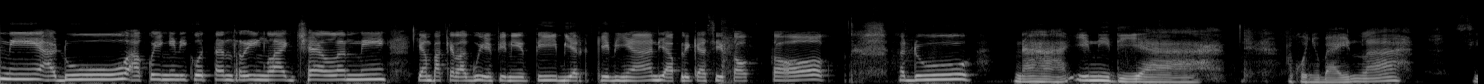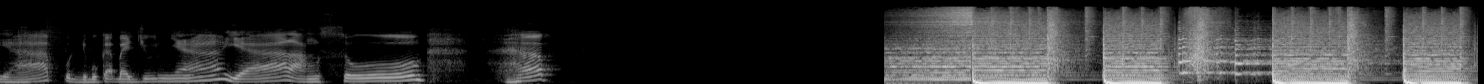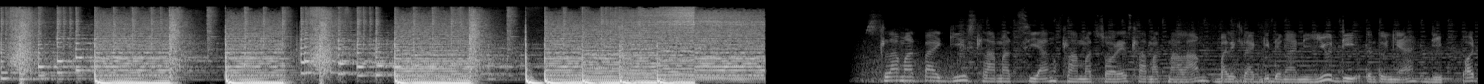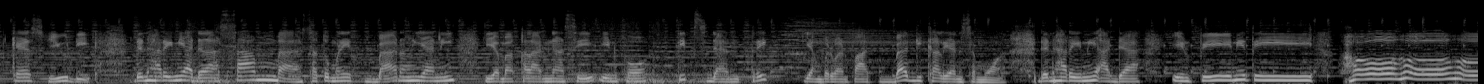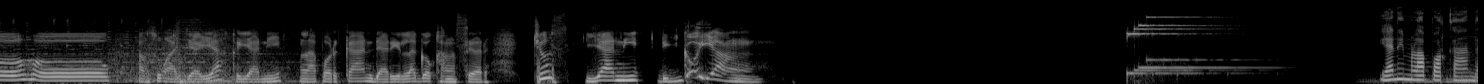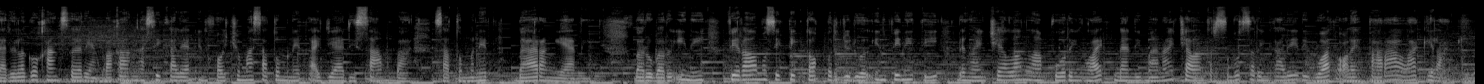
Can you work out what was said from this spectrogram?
nih. Aduh, aku ingin ikutan ring light challenge nih yang pakai lagu Infinity biar kekinian di aplikasi TokTok. Aduh. Nah, ini dia. Aku nyobain lah. Siap, dibuka bajunya ya, langsung. Hap. Selamat pagi, selamat siang, selamat sore, selamat malam. Balik lagi dengan Yudi tentunya di podcast Yudi. Dan hari ini adalah Samba satu menit bareng Yani yang bakalan ngasih info, tips dan trik yang bermanfaat bagi kalian semua. Dan hari ini ada Infinity. Ho ho ho ho. Langsung aja ya ke Yani melaporkan dari Lago Kangser. Cus Yani digoyang. Yani melaporkan dari Lego Kangser yang bakal ngasih kalian info cuma satu menit aja di Samba Satu menit bareng Yani Baru-baru ini viral musik TikTok berjudul Infinity dengan challenge lampu ring light dan di mana challenge tersebut sering kali dibuat oleh para laki-laki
